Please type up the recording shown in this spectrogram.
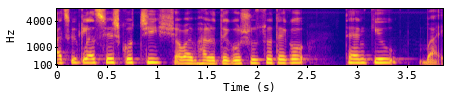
আজকের ক্লাস শেষ করছি। সবাই ভালো থেকো সুস্থ থেকো। থ্যাংক ইউ বাই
